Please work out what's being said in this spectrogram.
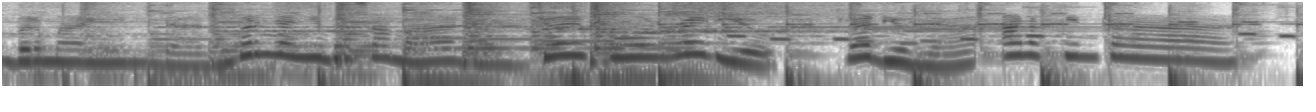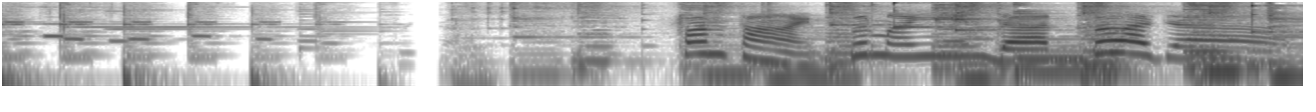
bermain, dan bernyanyi bersama di Joyful Radio. Radionya anak pintar. Fun time, bermain dan belajar.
